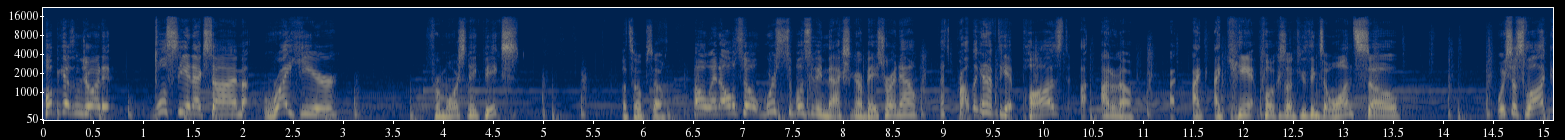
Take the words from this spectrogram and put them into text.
hope you guys enjoyed it. We'll see you next time right here for more sneak peeks. Let's hope so. Oh, and also, we're supposed to be maxing our base right now. That's probably gonna have to get paused. I, I don't know. I, I, I can't focus on two things at once, so wish us luck.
